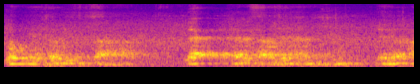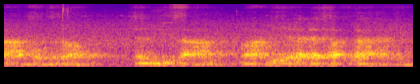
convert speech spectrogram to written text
โรงเรียนเทอมที่ศึกษา และนักศึกษาทยาลัยหญิงเรียนรัฐบาลสมสนองชั้นปีที่สามมหาวิทยาลัยราชภัฏสุราษฎร์ธานี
